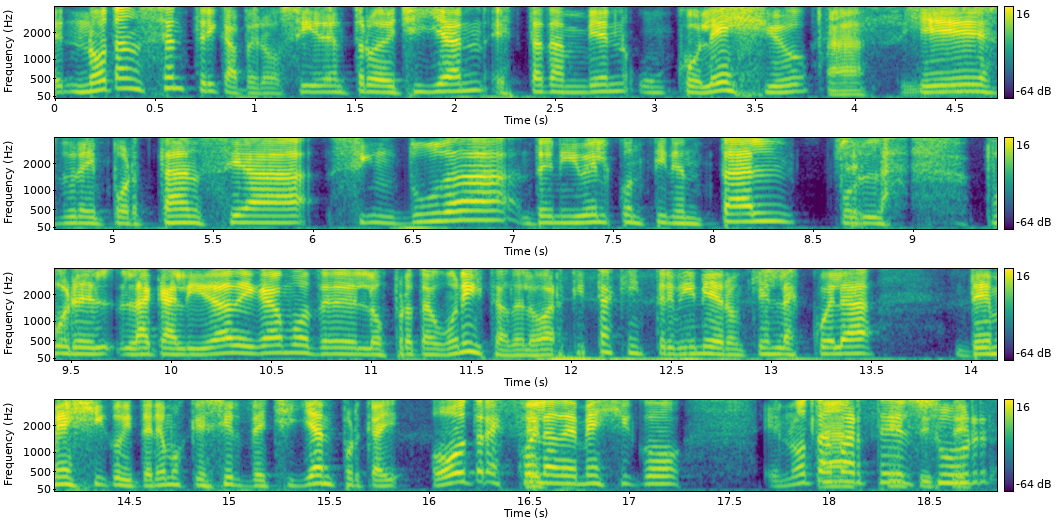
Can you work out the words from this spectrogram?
Eh, No tan céntrica, pero sí dentro de Chillán está también un colegio Ah, sí. que es de una importancia sin duda de nivel continental por, Sí. la, por el- la calidad, digamos, de los protagonistas, de los artistas que intervinieron, que es la Escuela de México, y tenemos que decir de Chillán, porque hay otra escuela Sí. de México en otra Ah, parte sí, del sí, sur,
